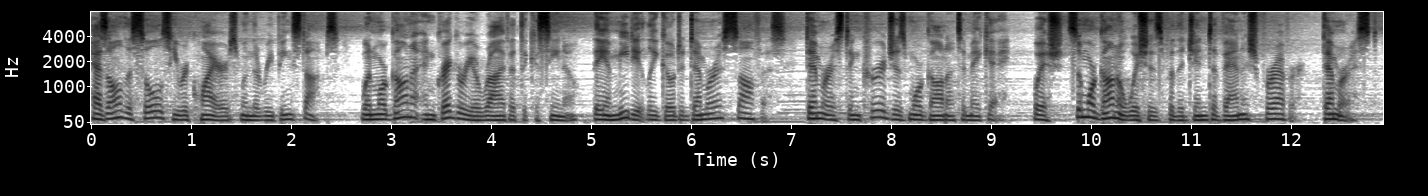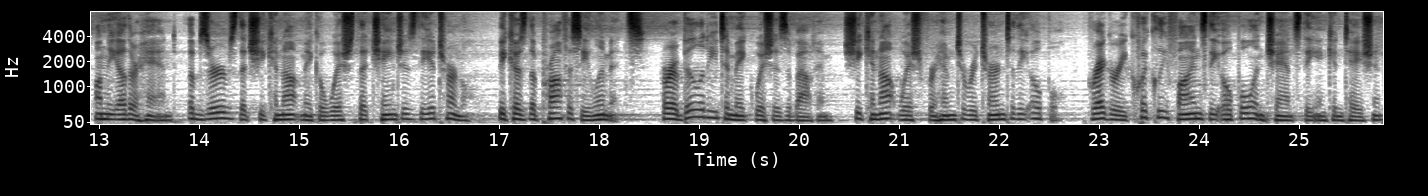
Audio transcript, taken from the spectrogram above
has all the souls he requires when the reaping stops. When Morgana and Gregory arrive at the casino, they immediately go to Demarest's office. Demarest encourages Morgana to make a wish, so Morgana wishes for the jinn to vanish forever. Demarest, on the other hand, observes that she cannot make a wish that changes the eternal, because the prophecy limits her ability to make wishes about him. She cannot wish for him to return to the opal. Gregory quickly finds the opal and chants the incantation,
